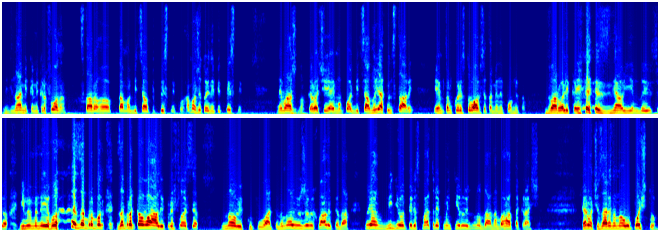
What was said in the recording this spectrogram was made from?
Динаміка, мікрофона старого там обіцяв підписнику. А може той не підписник. Неважно. Коротше, я йому пообіцяв. Ну як він старий? Я їм там користувався, там, я не пам'ятаю, там два ролика я зняв їм, да і все. І ви мене його забракували. Прийшлося новий купувати. Ну, новий вже ви хвалите, да? Ну, я відео пересматриваю, як монтую, ну да, набагато краще. Коротше, зараз на нову почту,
